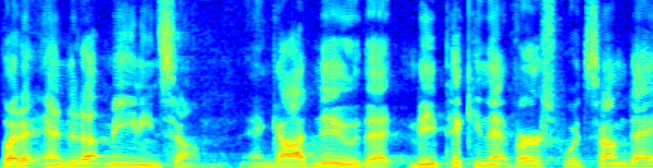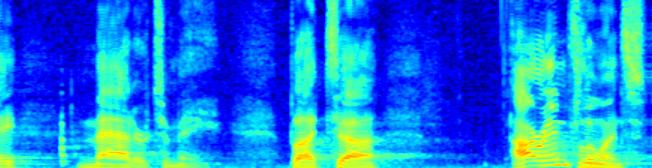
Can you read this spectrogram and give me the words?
but it ended up meaning something. And God knew that me picking that verse would someday matter to me. But. Uh, our influence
